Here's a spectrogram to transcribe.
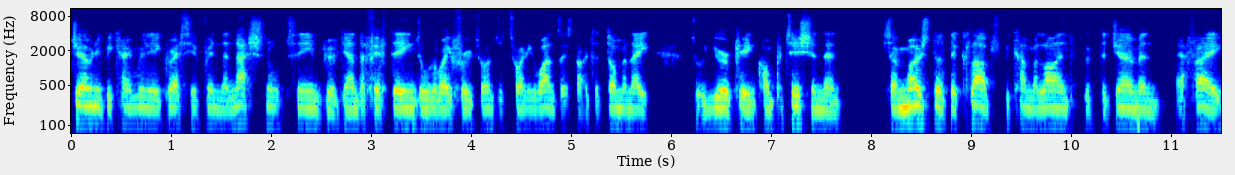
Germany became really aggressive in the national teams with the under 15s all the way through to under 21s. They started to dominate sort of European competition then. So most of the clubs become aligned with the German FA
